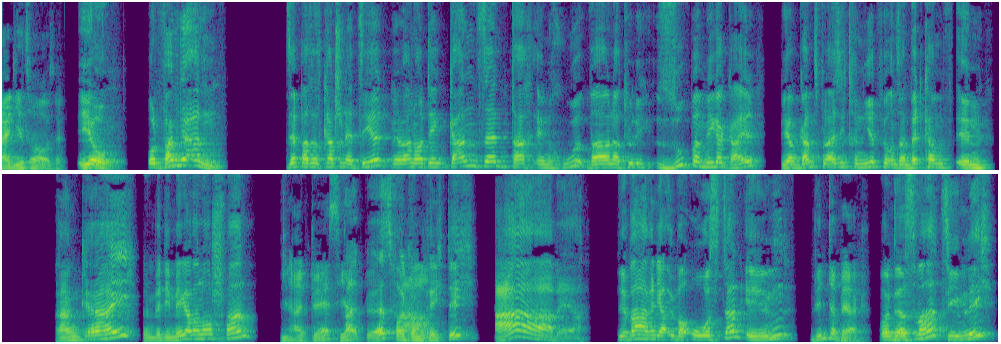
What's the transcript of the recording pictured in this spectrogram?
Bei dir zu Hause. Jo. Und fangen wir an. Sepp hat es gerade schon erzählt. Wir waren heute den ganzen Tag in Ruhe. War natürlich super mega geil. Wir haben ganz fleißig trainiert für unseren Wettkampf in Frankreich, wenn wir die Megavalanche fahren. In Alp d'Huez, ja. Alpe d'Huez, vollkommen Ah. richtig. Aber wir waren ja über Ostern in Winterberg. und das war ziemlich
